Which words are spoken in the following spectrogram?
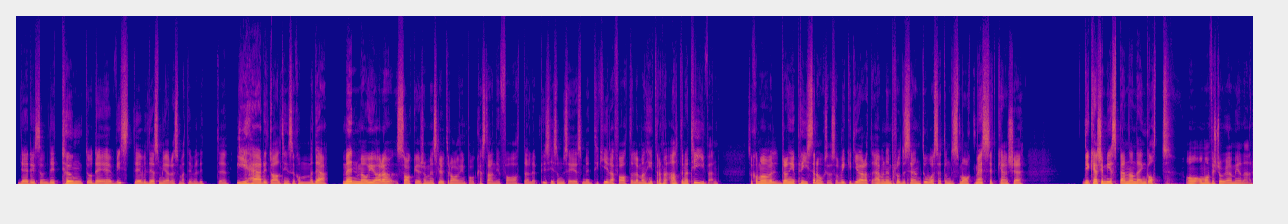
Det är, liksom, det är tungt och det är visst, det är väl det som gör det som att det är väldigt eh, ihärdigt och allting som kommer med det. Men med att göra saker som en slutdragning på kastanjefat eller precis som du säger, som en tequilafat eller man hittar de här alternativen. Så kommer man väl dra ner priserna också, så vilket gör att även en producent, oavsett om det smakmässigt kanske... Det är kanske mer spännande än gott. Om man förstår vad jag menar.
